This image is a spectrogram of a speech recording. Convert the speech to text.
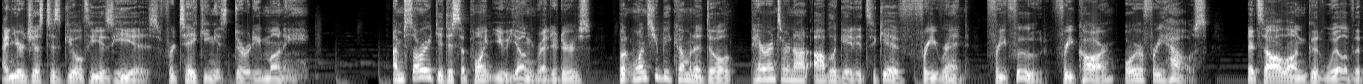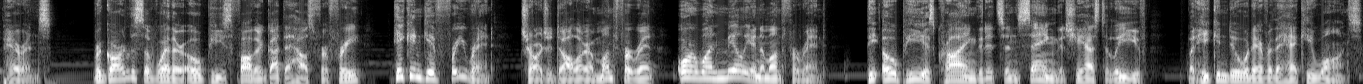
and you're just as guilty as he is for taking his dirty money. I'm sorry to disappoint you, young Redditors, but once you become an adult, parents are not obligated to give free rent, free food, free car, or a free house. It's all on goodwill of the parents. Regardless of whether OP's father got the house for free, he can give free rent, charge a dollar a month for rent, or 1 million a month for rent. The OP is crying that it's insane that she has to leave, but he can do whatever the heck he wants.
